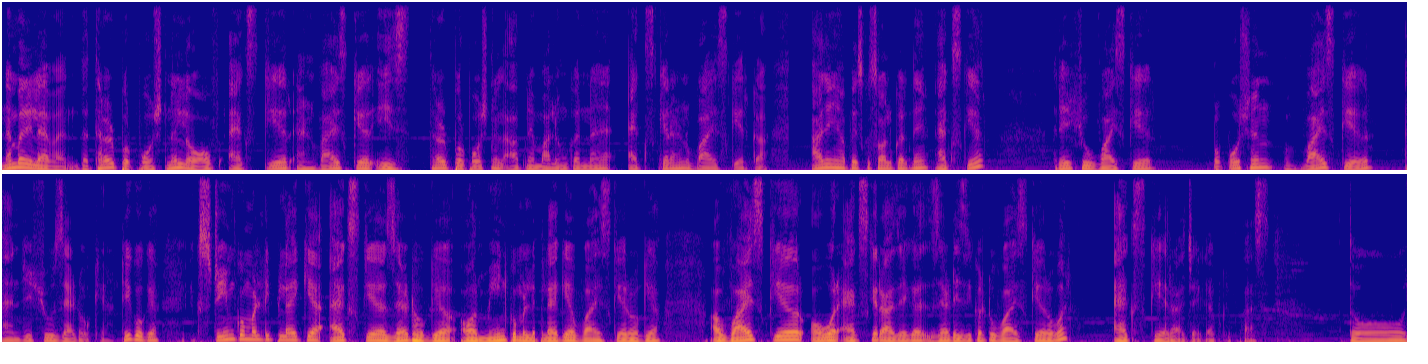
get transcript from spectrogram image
Number eleven, the third proportional of x square and y square is, third proportional आपने मालूम करना है x square and y square का। आ जाए यहाँ पे इसको सॉल्व करते हैं। X square ratio y square proportion y square and ratio z हो गया। ठीक हो गया? एक्सट्रीम को मल्टीप्लाई किया, एक्स स्केयर जेड हो गया और मीन को मल्टीप्लाई किया, वाई स्केयर हो गया। अब y square over x square आ जाएगा, z is equal to y square over x square आ जाएगा आपके पास। तो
